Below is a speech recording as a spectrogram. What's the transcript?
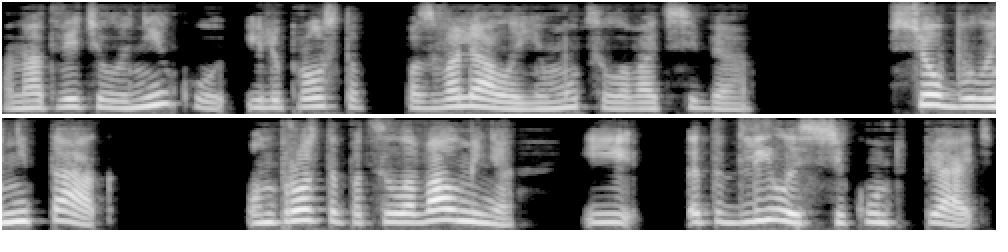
Она ответила Нику или просто позволяла ему целовать себя. Все было не так. Он просто поцеловал меня, и это длилось секунд пять.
